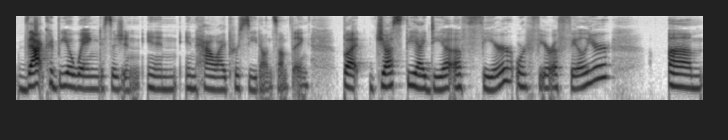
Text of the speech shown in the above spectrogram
that could be a weighing decision in in how I proceed on something. But just the idea of fear or fear of failure, um,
